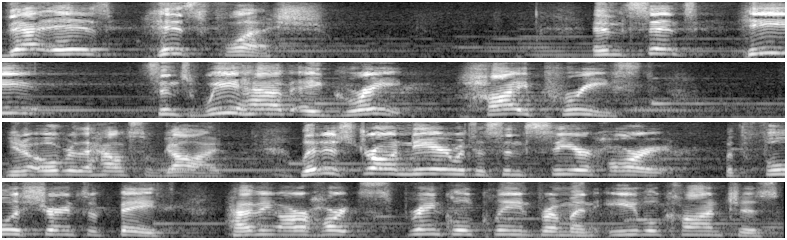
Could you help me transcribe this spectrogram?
that is his flesh. And since he, since we have a great high priest, you know, over the house of God, let us draw near with a sincere heart, with full assurance of faith having our hearts sprinkled clean from an evil conscience,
